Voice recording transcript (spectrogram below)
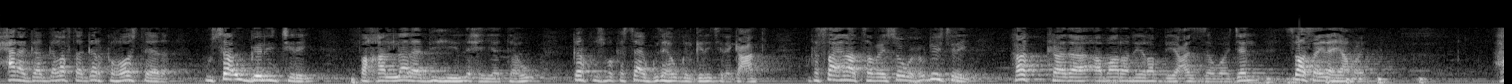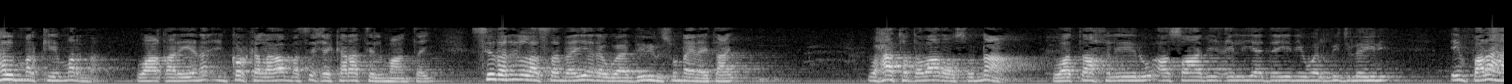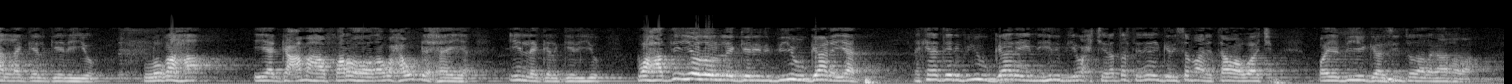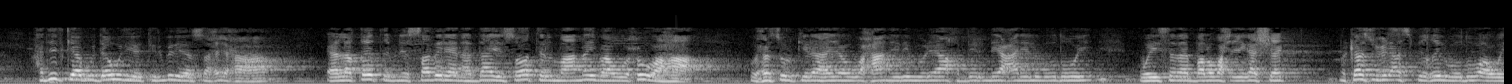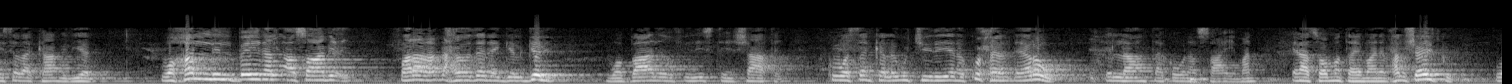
xanaga lafta garka hoosteeda uu saa u gelin jiray fakhallala bihi lixyatahu garkuus marka saa gudaha u gelgelin jiray gacanta. Marka saa inaad samayso wuxuu dhihi jiray hakadaa amaranii rabbii caza wajal saasaa ilahay amray. Hal markii marna waa qariino in korka laga masixi kara tilmaantay. Sidan in la sameeyana waa daliil sunna inay tahay. Waxaa toddobaad oo sunaa wa takhliilu asaabici اlyadayni wاrijlayni in faraha la gelgeliyo lugaha iyo gacmaha farahooda waxa udhaxeeya in la gelgeliyo. Waa haddii iyadoon la gelin biyuhu gaarhayaan lakiin haddayna biyuhu gaarayni hilib iyo wax jira darteed inaad gelisa maana taa waa waajib. Waayo biyihii gaarsiintooda lagaa rabaa xadiidkii abu daawuud iyo tirmidi ee saxiixa ahaa ee laqiit ibni sabiren hadday soo tilmaanay baa wuxuu ahaa rasuulka ilaahayow waxaan idhi wihi akhbirnii cani lwuduui waysada bal wax iiga sheeg. Markaasuu wuxu hi asbiqi lwuduua waysada kaamil yeel. Wakhallil bayna alasaabici farara dhexdoodana gelgeli wabaaliq fi listinshaaqi kuwa sanka lagu jiidayana ku xeel dheerow ilaa an takuuna saa'iman. Inaad sooman tahay maane maxalushaahidku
